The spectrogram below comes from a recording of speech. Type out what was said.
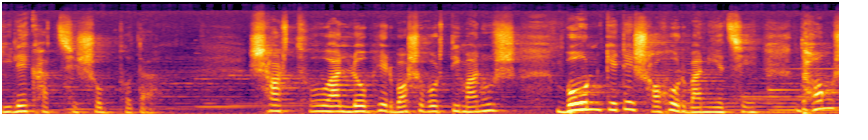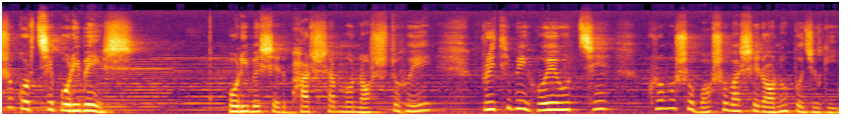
গিলে খাচ্ছে সভ্যতা। স্বার্থ আর লোভের বশবর্তী মানুষ বন কেটে শহর বানিয়েছে, ধ্বংস করছে পরিবেশ। পরিবেশের ভারসাম্য নষ্ট হয়ে পৃথিবী হয়ে উঠছে ক্রমশ বসবাসের অনুপযোগী।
